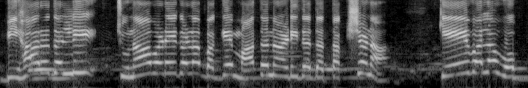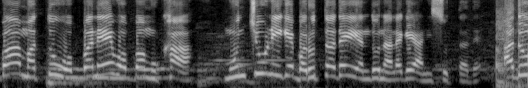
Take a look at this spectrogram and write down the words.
ಬಿಹಾರದಲ್ಲಿ ಚುನಾವಣೆಗಳ ಬಗ್ಗೆ ಮಾತನಾಡಿದ ತಕ್ಷಣ ಕೇವಲ ಒಬ್ಬ ಮತ್ತು ಒಬ್ಬನೇ ಒಬ್ಬ ಮುಖ ಮುಂಚೂಣಿಗೆ ಬರುತ್ತದೆ ಎಂದು ನನಗೆ ಅನಿಸುತ್ತದೆ. ಅದು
